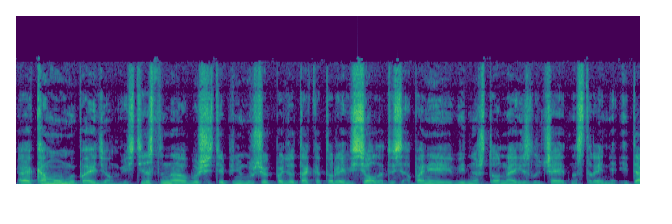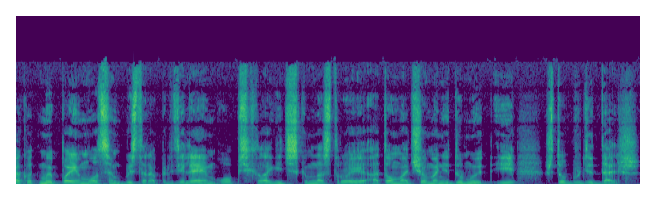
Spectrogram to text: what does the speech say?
Э, кому мы пойдем? Естественно, в большей степени мужичок пойдет та, которая веселая. То есть по ней видно, что она излучает настроение. И так вот мы по эмоциям быстро определяем о психологическом настрое, о том, о чем они думают и что будет дальше.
